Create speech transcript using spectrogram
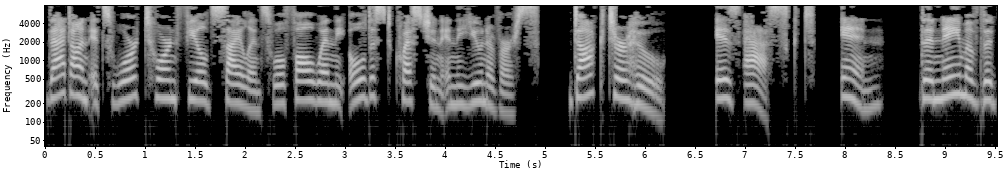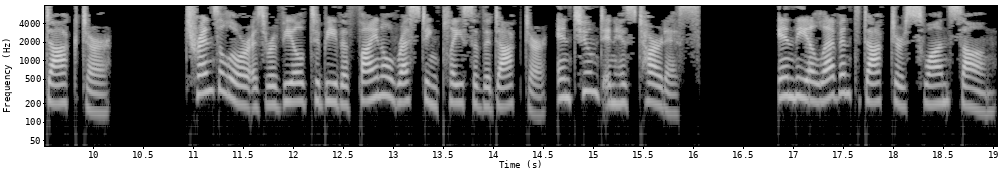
that on its war-torn field silence will fall when the oldest question in the universe, Doctor Who, is asked. In The Name of the Doctor, Trenzalore is revealed to be the final resting place of the Doctor, entombed in his TARDIS. In the eleventh Doctor's swan song,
